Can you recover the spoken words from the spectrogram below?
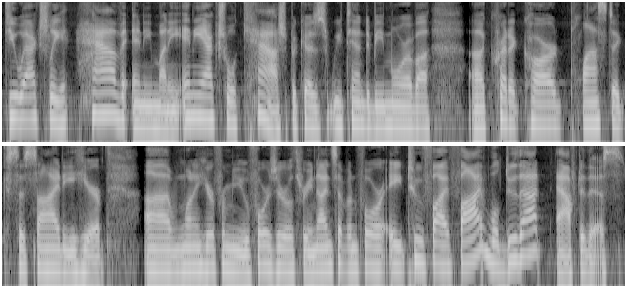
Do you actually have any money, any actual cash? Because we tend to be more of a, a credit card plastic society here. I uh, want to hear from you 403 974 8255. We'll do that after this.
